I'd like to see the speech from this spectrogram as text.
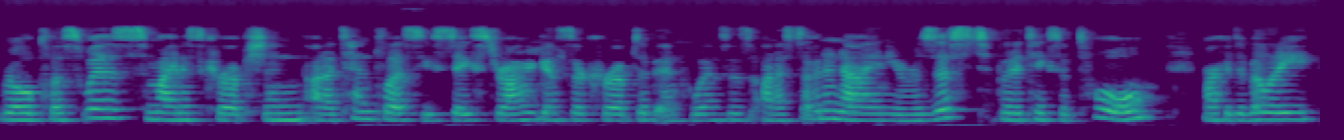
roll plus whiz minus corruption. On a ten plus, you stay strong against their corruptive influences. On a seven to nine, you resist, but it takes a toll. Marketability.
